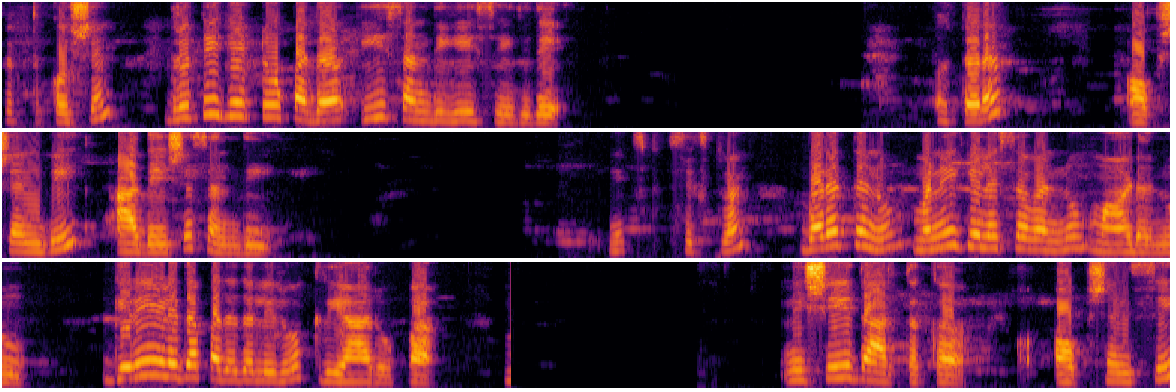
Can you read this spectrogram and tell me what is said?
ಫಿಫ್ತ್ ಕ್ವಶನ್ ಧೃತಿಗೆಟ್ಟು ಪದ ಈ ಸಂಧಿಗೆ ಸೇರಿದೆ. ಉತ್ತರ ಆಪ್ಷನ್ ಬಿ ಆದೇಶ ಸಂಧಿ. ನೆಕ್ಸ್ಟ್ ಸಿಕ್ಸ್ತ್ ಒನ್ ಭರತನು ಮನೆ ಕೆಲಸವನ್ನು ಮಾಡನು. ಗೆರೆ ಎಳೆದ ಪದದಲ್ಲಿರುವ ಕ್ರಿಯಾರೂಪ. ನಿಷೇಧಾರ್ಥಕ. ಆಪ್ಷನ್ ಸಿ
